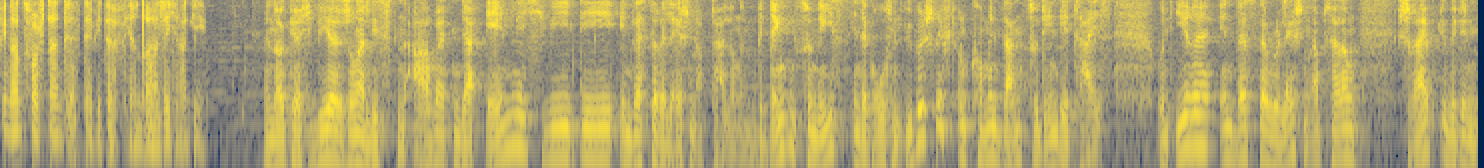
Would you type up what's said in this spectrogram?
Finanzvorstand der Vita 34 AG. Herr Neukirch, wir Journalisten arbeiten ja ähnlich wie die Investor Relation Abteilungen. Wir denken zunächst in der großen Überschrift und kommen dann zu den Details. Und Ihre Investor Relation Abteilung schreibt über den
